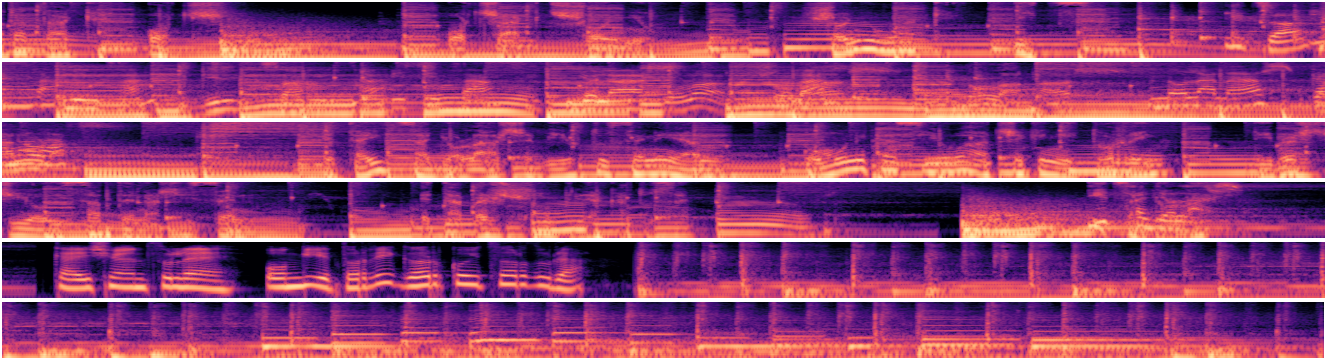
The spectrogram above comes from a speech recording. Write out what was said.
Zaratak hots, hotsak soinu, soinuak itz. Itza, Mintza, Giltza, bizitza, jola, sola, nola as, nola nas, ganoraz. Eta hitza jolas bihurtu zenean, komunikazioa atxekin iturri, dibertsio izaten hasi zen. Eta bersu bilakatu zen. Itza jolas. Kaixo entzule, ongi etorri gaurko itzordura.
